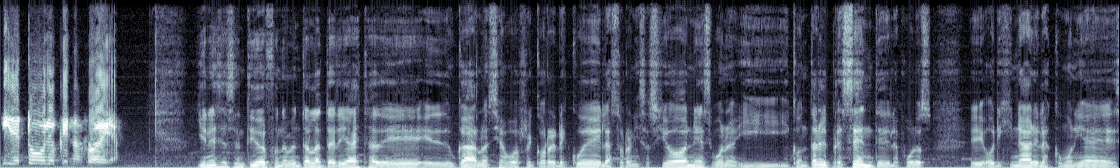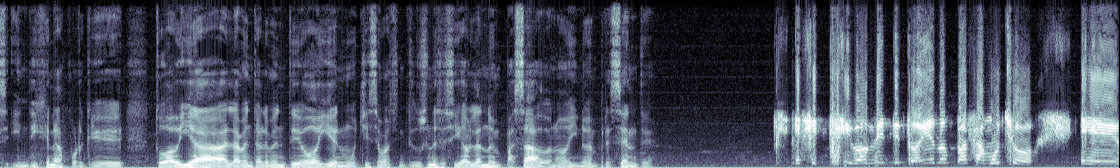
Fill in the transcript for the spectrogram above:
y de todo lo que nos rodea. Y en ese sentido es fundamental la tarea esta de, eh, educar, ¿no? Decías vos, recorrer escuelas, organizaciones, bueno, y, contar el presente de los pueblos eh, originarios, las comunidades indígenas, porque todavía, lamentablemente hoy, en muchísimas instituciones se sigue hablando en pasado, ¿no? Y no en presente efectivamente todavía nos pasa mucho eh,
